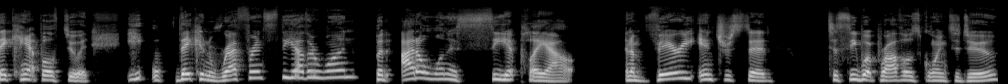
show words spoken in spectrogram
They can't both do it. He, they can reference the other one, but I don't want to see it play out. And I'm very interested to see what Bravo's going to do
